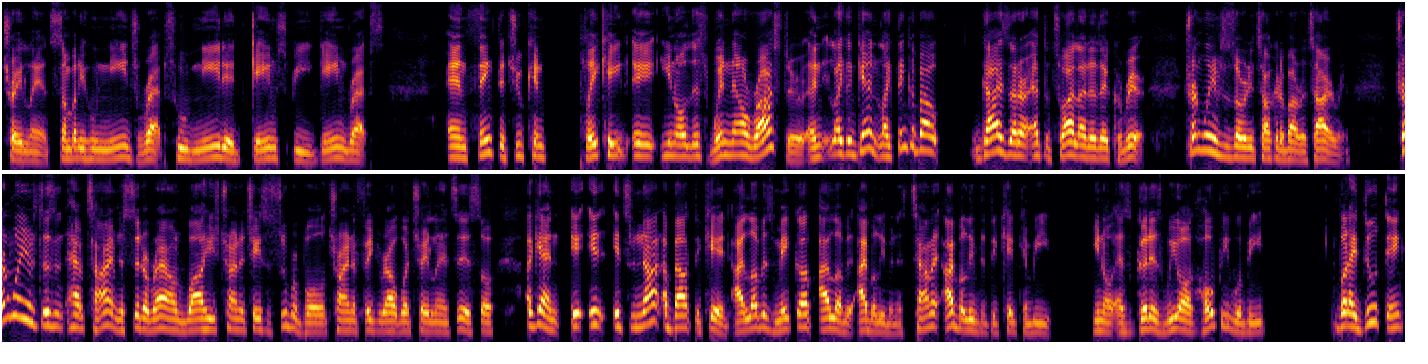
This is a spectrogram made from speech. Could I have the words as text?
Trey Lance, somebody who needs reps, who needed game speed, game reps, and think that you can placate a you know this win now roster. And like again, like think about guys that are at the twilight of their career. Trent Williams is already talking about retiring. Trent Williams doesn't have time to sit around while he's trying to chase a Super Bowl, trying to figure out what Trey Lance is. So again, it, it, it's not about the kid. I love his makeup. I love it. I believe in his talent. I believe that the kid can be you know, as good as we all hope he would be. But I do think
